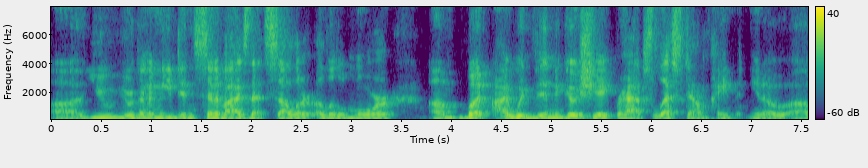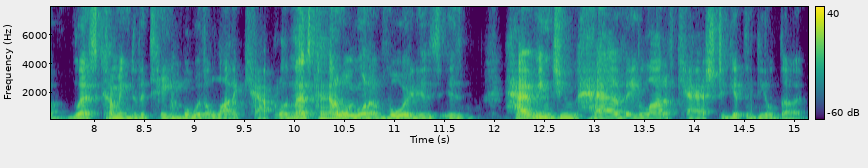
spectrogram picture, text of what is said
Uh, you you're going to need to incentivize that seller a little more. Um, but I would then negotiate perhaps less down payment, you know, uh, less coming to the table with a lot of capital, and that's kind of what we want to avoid is is having to have a lot of cash to get the deal done.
